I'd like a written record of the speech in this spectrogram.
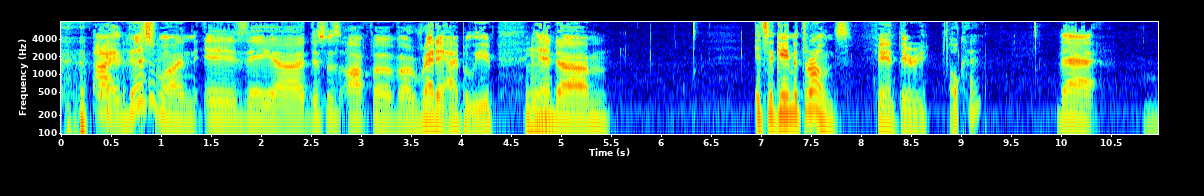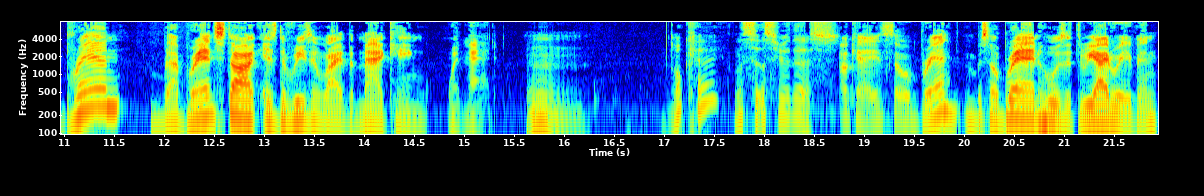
All right, this one is a. Uh, this was off of uh, Reddit, I believe, Mm-hmm. and um, it's a Game of Thrones fan theory Okay. that Bran that Bran Stark is the reason why the Mad King went mad. Hmm. Okay. Let's let's hear this. Okay, so Bran, so Bran, who is a three-eyed raven,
